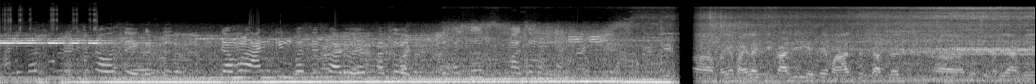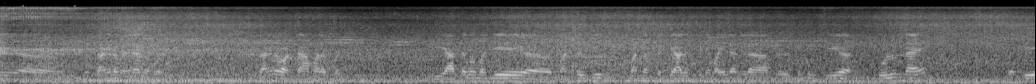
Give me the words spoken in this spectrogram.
आणि भरपूर लेडीज प्रवासही करतात. त्यामुळे आणखीन बसेस वाढवूयात असं वाटतं. असं माझं म्हणणं आहे. म्हणजे महिलांची काळजी घेते महाराष्ट्र शासन म्हणजे त्याच्यामध्ये आम्ही चांगलं महिन्याला चांगलं वाटतं आम्हाला पण. की आता मग म्हणजे अ, माणसांची पन्नास टक्के आरक्षण आहे महिलांना ते बोलून नाही तर ते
